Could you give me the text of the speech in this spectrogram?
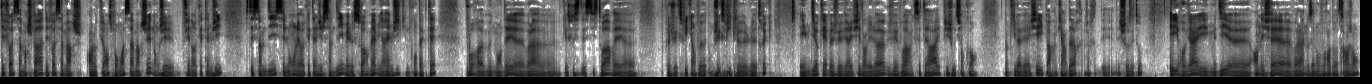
des fois ça marche pas, des fois ça marche. En l'occurrence, pour moi, ça a marché, donc j'ai fait une requête MJ. C'était samedi, c'est long les requêtes MJ le samedi, mais le soir même, il y a un MJ qui me contactait pour euh, me demander, euh, voilà, euh, qu'est-ce que c'était cette histoire et euh, que je lui explique un peu. Donc je lui explique le, le truc et il me dit, ok, ben je vais vérifier dans les logs, je vais voir, etc. Et puis je vous tiens au courant. Donc il va vérifier, il part un quart d'heure, faire des, des choses et tout. Et il revient et il me dit, euh, en effet, euh, voilà, nous allons vous rendre votre argent.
